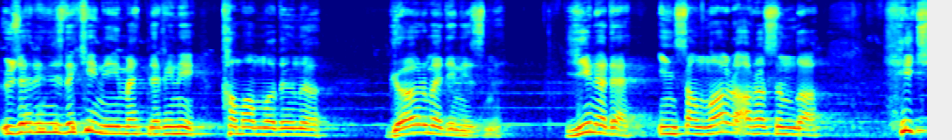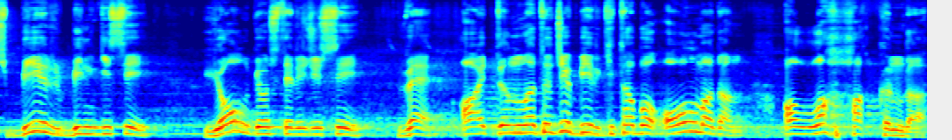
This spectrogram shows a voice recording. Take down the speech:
üzerinizdeki nimetlerini tamamladığını görmediniz mi? Yine de insanlar arasında hiçbir bilgisi, yol göstericisi ve aydınlatıcı bir kitabı olmadan Allah hakkında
